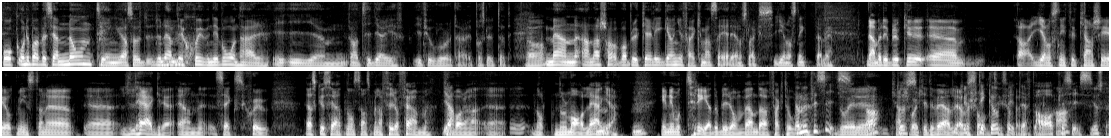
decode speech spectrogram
Och om du bara vill säga någonting, alltså, du, du nämnde mm. sju nivån här i, i ehm, ja, tidigare i, i fjolåret här på slutet. Ja. Men annars, vad brukar det ligga ungefär? Kan man säga det? Någon slags genomsnitt eller? Nej men det brukar eh, ja, genomsnittet kanske är åtminstone eh, lägre än 6-7. Jag skulle säga att någonstans mellan 4 och 5 kan ja. vara eh, något normalläge. Mm. Mm. Är ni mot 3 då blir det omvända faktorer. Ja, men precis. Då är det ja, kanske varit lite väl översålt. Sticka upp lite det. Ja, precis. Just det.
